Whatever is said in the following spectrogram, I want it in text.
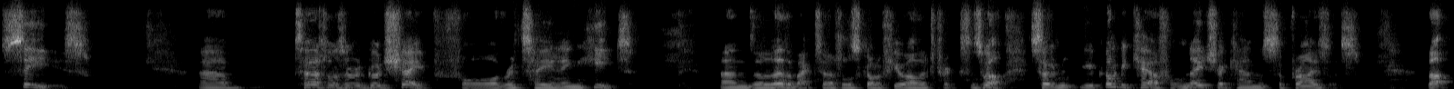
seas. Uh, turtles are a good shape for retaining heat and the leatherback turtle's got a few other tricks as well. So you've got to be careful. Nature can surprise us. But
